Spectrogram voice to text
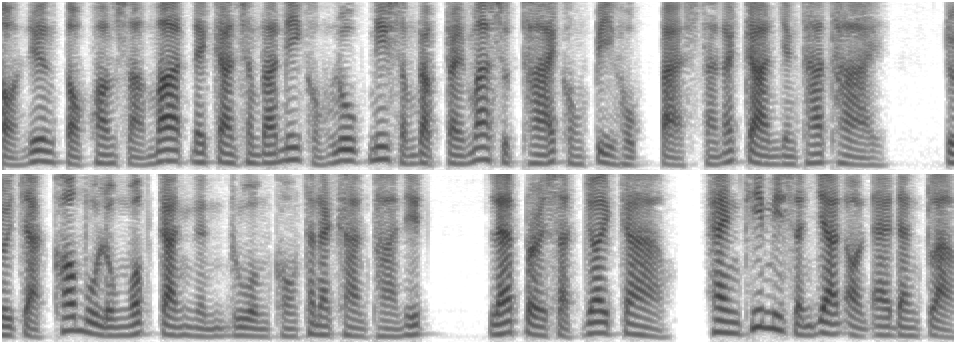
ต่อเนื่องต่อความสามารถในการชำระหนี้ของลูกหนี้สำหรับไตรมาสสุดท้ายของปี 68 สถานการณ์ยังท้าทาย โดยจากข้อมูลลงงบการเงินรวมของธนาคารพาณิชย์ และบริษัทย่อยก้าแห่งที่มีสัญญาณอ่อนแอดังกล่าว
